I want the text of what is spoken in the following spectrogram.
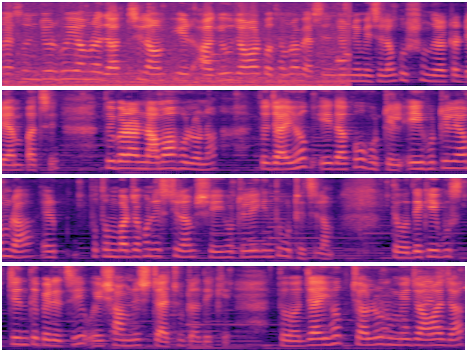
ম্যাসেঞ্জার হয়ে আমরা যাচ্ছিলাম, এর আগেও যাওয়ার পথে আমরা ম্যাসেঞ্জার নেমেছিলাম, খুব সুন্দর একটা ড্যাম্প আছে। তো এবার আর নামা হলো না। তো যাই হোক, এই দেখো হোটেল এই হোটেলে আমরা এর প্রথমবার যখন এসেছিলাম, সেই হোটেলেই কিন্তু উঠেছিলাম। তো দেখেই বুঝ, চিনতে পেরেছি, ওই সামনের স্ট্যাচুটা দেখে। তো যাই হোক, চলো রুমে যাওয়া যাক।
